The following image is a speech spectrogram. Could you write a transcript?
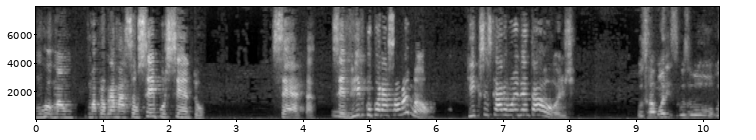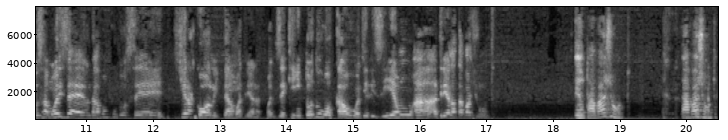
um, uma, uma programação 100% certa. Você vive com o coração na mão. O que, que esses caras vão inventar hoje? Os Ramones, os, os Ramones é, andavam com você tiracolo, então, Adriana. Pode dizer que em todo local onde eles iam, a Adriana estava junto. Eu estava junto. Tava junto.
